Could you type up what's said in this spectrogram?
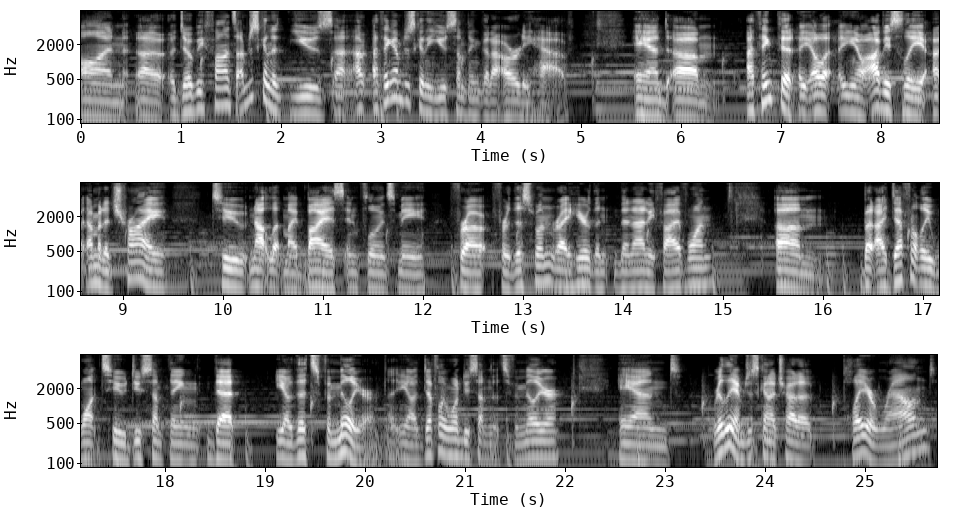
on uh, Adobe fonts. I'm just gonna use. Uh, I think I'm just gonna use something that I already have, and um, I think that you know, obviously, I'm gonna try to not let my bias influence me for for this one right here, the the 95 one. Um, but I definitely want to do something that you know that's familiar. You know, I definitely want to do something that's familiar, and really, I'm just gonna try to play around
